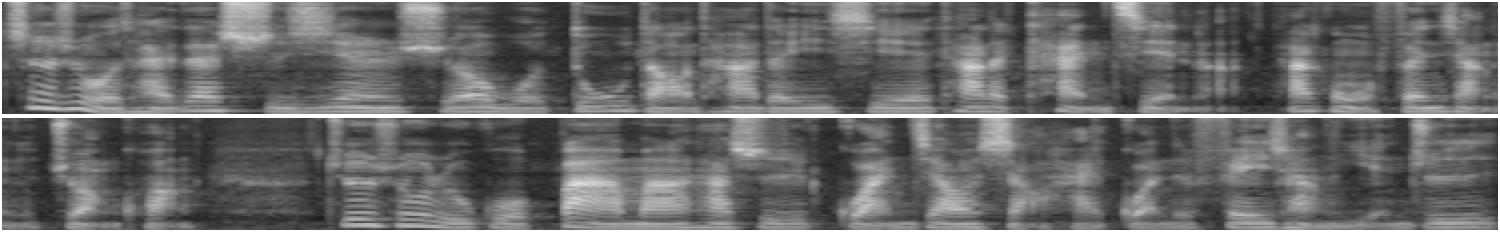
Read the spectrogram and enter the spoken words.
这是我才在实习的时候，我督导他的一些他的看见啊，他跟我分享的一个状况，就是说，如果爸妈他是管教小孩管得非常严，就是。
